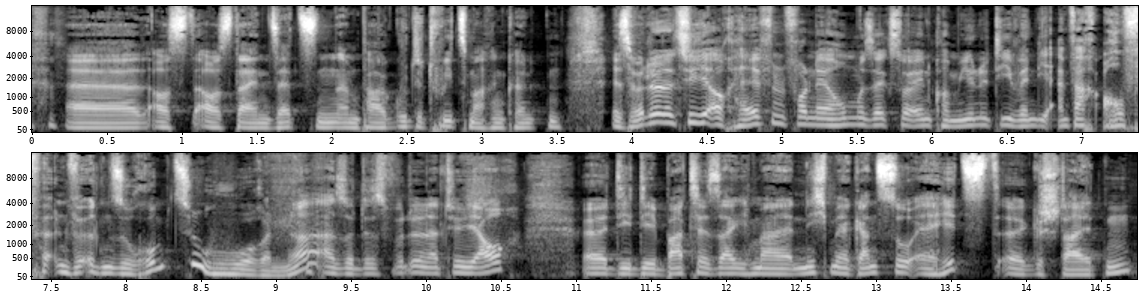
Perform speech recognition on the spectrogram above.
äh, aus, aus deinen Sätzen ein paar gute Tweets machen könnten. Es würde natürlich auch helfen von der homosexuellen Community, wenn die einfach aufhören würden, so rumzuhuren. Ne? Also das würde natürlich auch äh, die Debatte, sage ich mal, nicht mehr ganz so erhitzt äh, gestalten.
